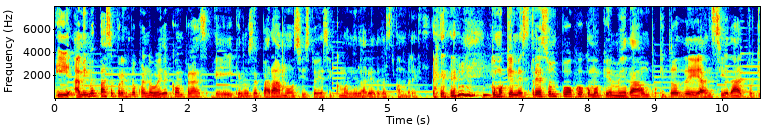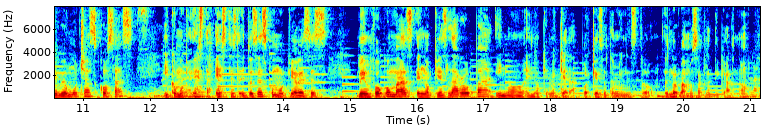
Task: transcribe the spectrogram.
y a mí me pasa, por ejemplo, cuando voy de compras y que nos separamos y estoy así como en el área de los hombres, como que me estreso un poco, como que me da un poquito de ansiedad porque veo muchas cosas y como que esta, esta, esta. Entonces como que a veces me enfoco más en lo que es la ropa y no en lo que me queda, porque eso también esto lo vamos a platicar, ¿no? Claro.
